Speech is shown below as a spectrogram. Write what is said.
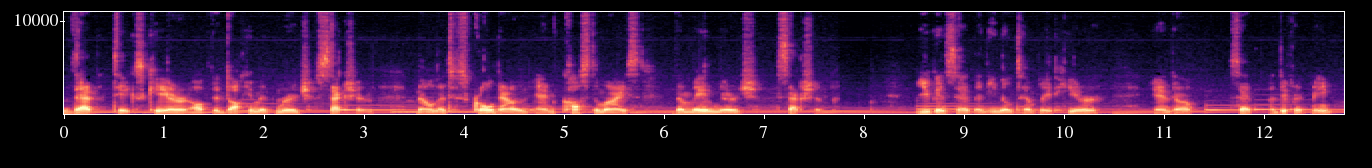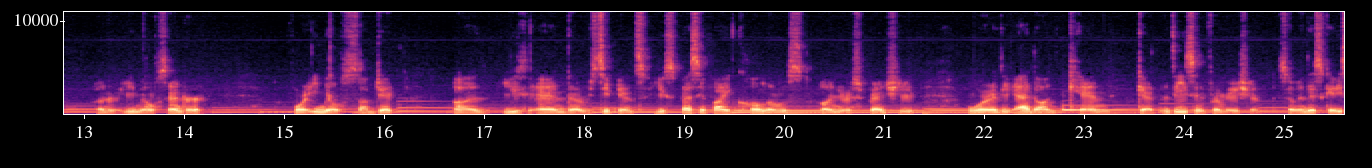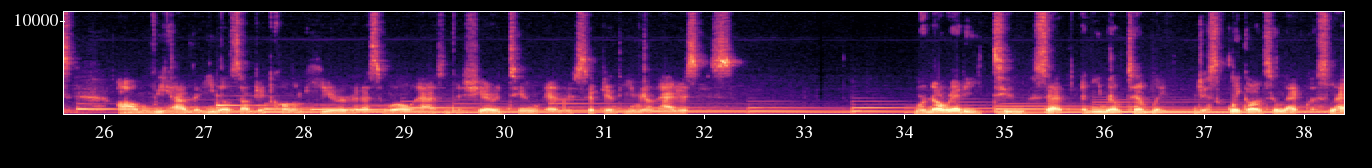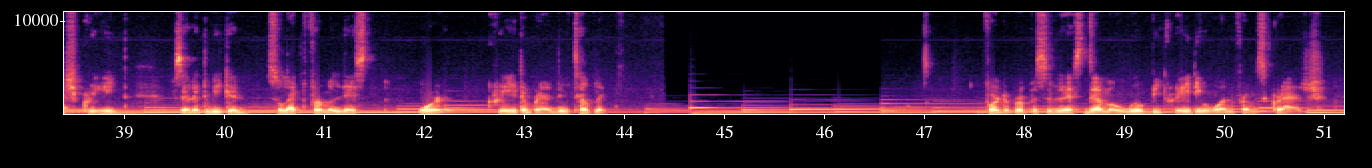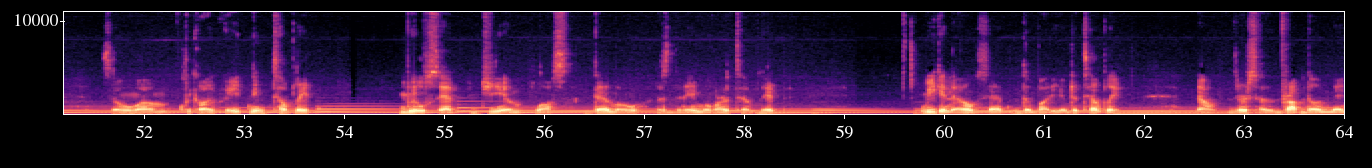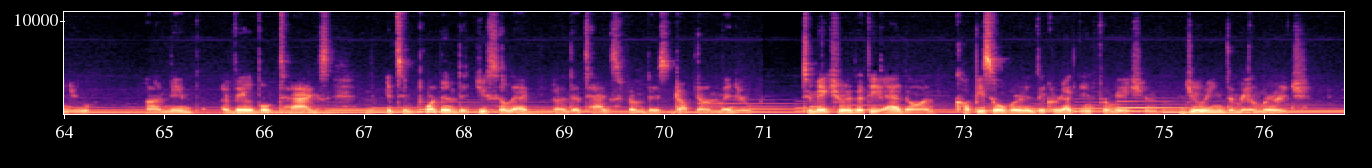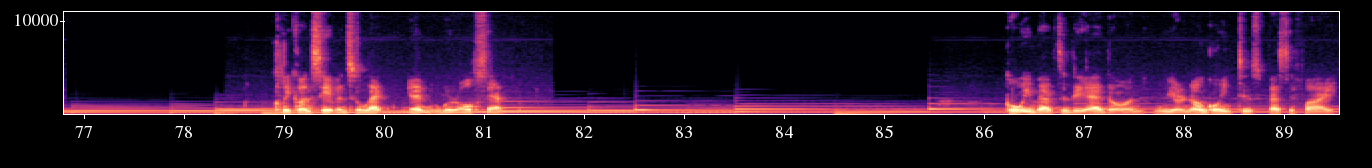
That takes care of the document merge section. Now let's scroll down and customize the mail merge section you can set an email template here and uh, set a different name under email sender for email subject uh, you, and the recipients you specify columns on your spreadsheet where the add-on can get these information so in this case um, we have the email subject column here as well as the shared to and recipient email addresses We're now ready to set an email template. Just click on select slash create so that we could select from a list or create a brand new template. For the purpose of this demo, we'll be creating one from scratch. So um, click on create new template. We'll set GM plus demo as the name of our template. We can now set the body of the template. Now there's a drop down menu uh, named available tags. It's important that you select uh, the tags from this drop down menu to make sure that the add-on copies over the correct information during the mail merge. Click on Save and Select and we're all set. Going back to the add-on, we are now going to specify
